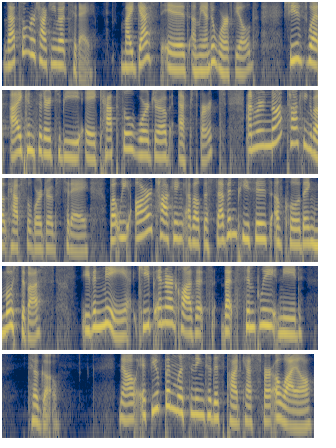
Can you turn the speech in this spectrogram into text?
That's what we're talking about today. My guest is Amanda Warfield. She's what I consider to be a capsule wardrobe expert. And we're not talking about capsule wardrobes today, but we are talking about the seven pieces of clothing most of us, even me, keep in our closets that simply need to go. Now, if you've been listening to this podcast for a while,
